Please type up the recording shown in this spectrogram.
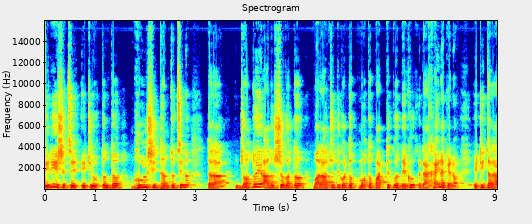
বেরিয়ে এসেছে, এটি অত্যন্ত ভুল সিদ্ধান্ত ছিল। তারা যতই আদর্শগত বা রাজনীতিগত মতো পার্থক্য দেখুক, দেখায় না কেন, এটি তারা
